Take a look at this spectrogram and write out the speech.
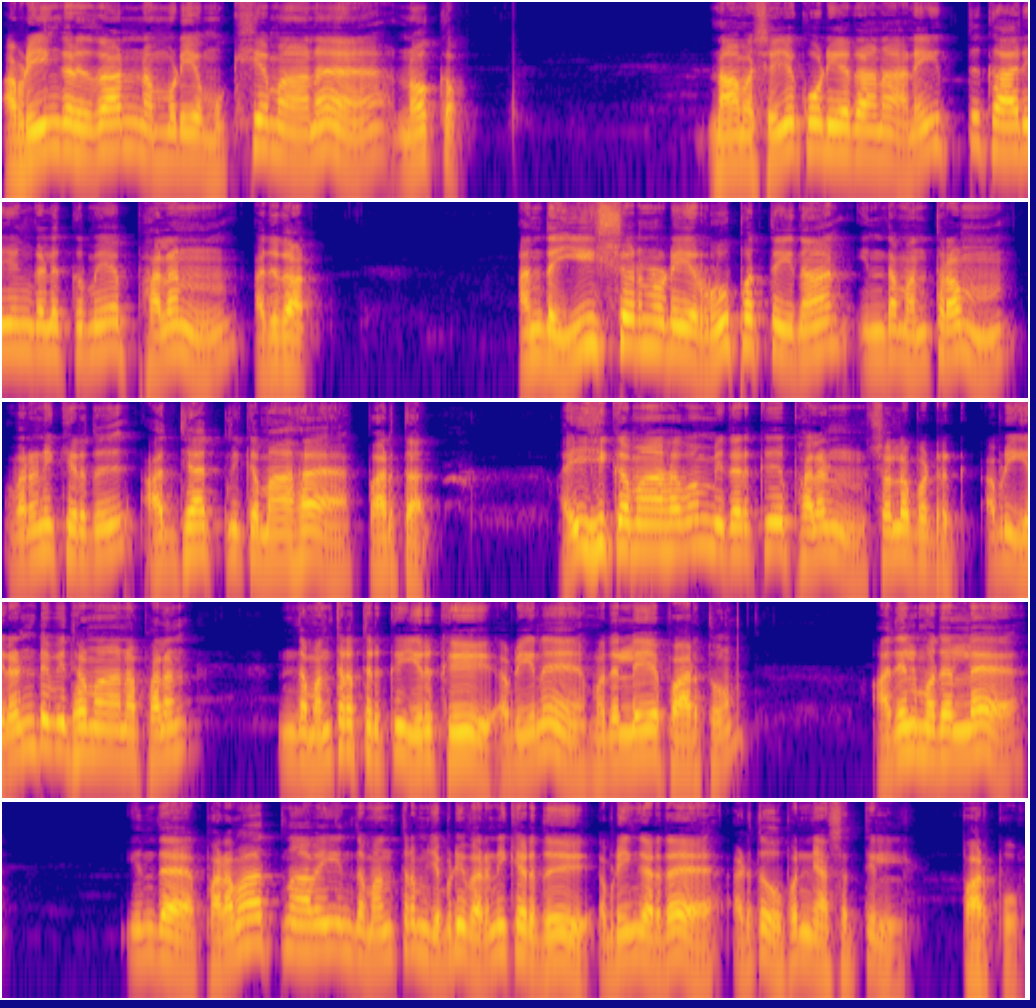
அப்படிங்கிறது தான் நம்முடைய முக்கியமான நோக்கம். நாம் செய்யக்கூடியதான அனைத்து காரியங்களுக்குமே பலன் அதுதான். அந்த ஈஸ்வரனுடைய ரூபத்தை தான் இந்த மந்திரம் வர்ணிக்கிறது ஆத்தியாத்மிகமாக பார்த்தால். ஐகிகமாகவும் இதற்கு பலன் சொல்லப்பட்டிருக்கு. அப்படி இரண்டு விதமான பலன் இந்த மந்திரத்திற்கு இருக்குது அப்படின்னு முதல்லையே பார்த்தோம். அதில் முதல்ல இந்த பரமாத்மாவை இந்த மந்திரம் எப்படி வர்ணிக்கிறது அப்படிங்கிறத அடுத்த உபன்யாசத்தில் பார்ப்போம்.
